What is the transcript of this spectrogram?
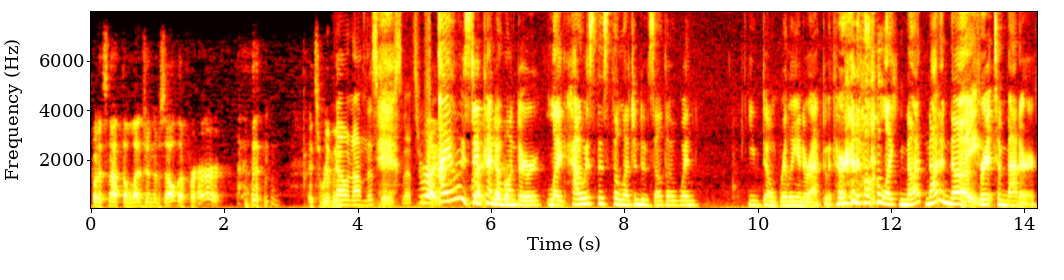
but it's not the Legend of Zelda for her. it's really No, not in this case. That's Right. sure. I always did Right, kind of we're- wonder, like, how is this the Legend of Zelda when you don't really interact with her at all? like, not not enough Hey. for it to matter.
